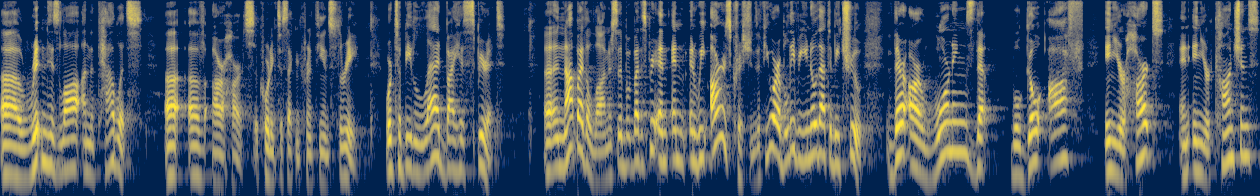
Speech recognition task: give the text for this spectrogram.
uh, written his law on the tablets uh, of our hearts, according to 2 Corinthians 3. We're to be led by his spirit. Uh, not by the law necessarily, but by the Spirit. And, and, and we are as Christians. If you are a believer, you know that to be true. There are warnings that will go off in your heart and in your conscience.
